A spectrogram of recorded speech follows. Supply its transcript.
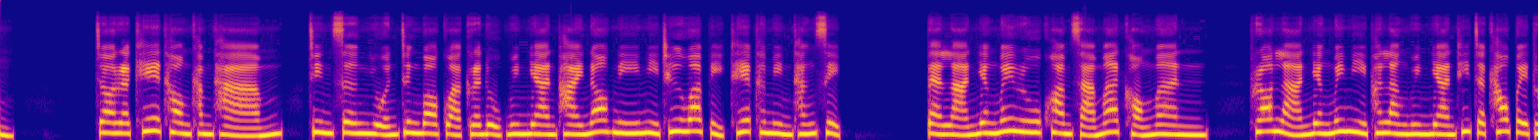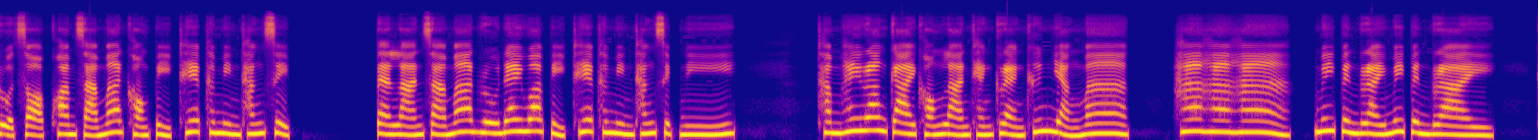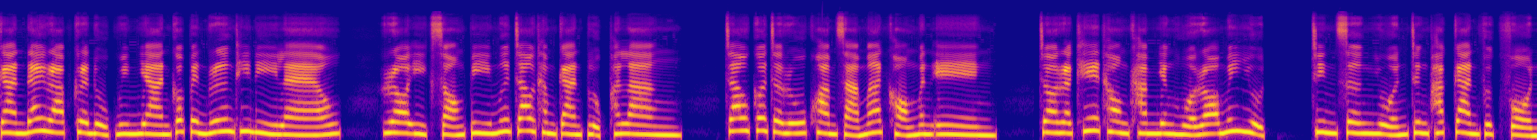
จระเข้ทองคำถาม จินเซิงหยวนจึงบอกว่ากระดูกวิญญาณภายนอกนี้มีชื่อว่าปีกเทพทมินทั้งสิบแต่หลานยังไม่รู้ความสามารถของมัน เพราะหลานยังไม่มีพลังวิญญาณที่จะเข้าไปตรวจสอบความสามารถของปีกเทพทมินทั้งสิบแต่หลานสามารถรู้ได้ว่าปีกเทพทมินทั้งสิบนี้ ทำให้ร่างกายของหลานแข็งแกร่งขึ้นอย่างมาก ฮ่าฮ่าฮ่าไม่เป็นไรไม่เป็นไร การได้รับกระดูกวิญญาณก็เป็นเรื่องที่ดีแล้ว รออีกสองปีเมื่อเจ้าทำการปลุกพลัง เจ้าก็จะรู้ความสามารถของมันเอง จระเข้ทองคำยังหัวเราะไม่หยุด จินเซิงหยวนจึงพักการฝึกฝน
